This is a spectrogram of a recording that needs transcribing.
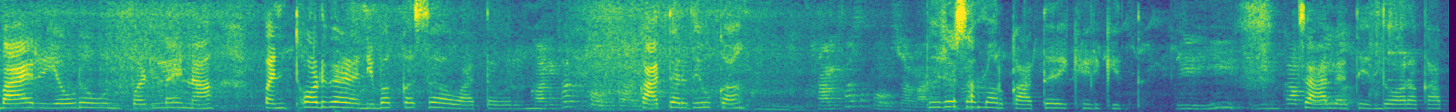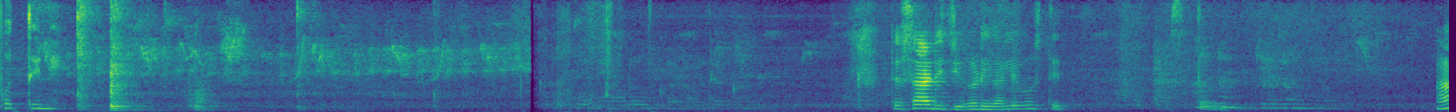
बाहेर एवढं ऊन पडलंय ना पण थोड्या वेळाने बघ कसं वातावरण कातर देऊ का तुझ्या समोर कातर आहे खिडकीत चालत आहे दोरा कापत तिने त्या साडीची घडी घाली व्यवस्थित हा?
